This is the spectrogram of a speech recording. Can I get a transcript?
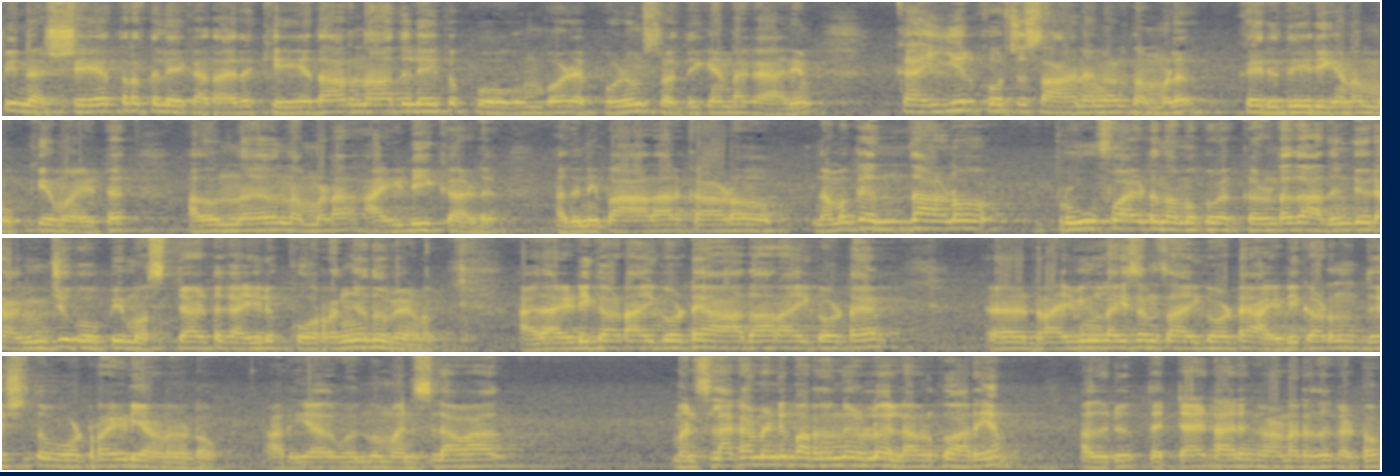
പിന്നെ ക്ഷേത്രത്തിലേക്ക് അതായത് കേദാർനാഥിലേക്ക് പോകുമ്പോൾ എപ്പോഴും ശ്രദ്ധിക്കേണ്ട കാര്യം കയ്യിൽ കുറച്ച് സാധനങ്ങൾ നമ്മൾ കരുതിയിരിക്കണം മുഖ്യമായിട്ട്. അതൊന്ന് നമ്മുടെ ഐ ഡി കാർഡ്. അതിനിപ്പോൾ ആധാർ കാർഡോ നമുക്ക് എന്താണോ പ്രൂഫായിട്ട് നമുക്ക് വെക്കേണ്ടത് അതിന്റെ ഒരു അഞ്ച് കോപ്പി മസ്റ്റായിട്ട് കയ്യിൽ കുറഞ്ഞത് വേണം. അതായത് ഐ ഡി കാർഡ് ആയിക്കോട്ടെ ആധാർ ആയിക്കോട്ടെ ഡ്രൈവിംഗ് ലൈസൻസ് ആയിക്കോട്ടെ ഐ ഡി കാർഡ് എന്ന് ഉദ്ദേശിച്ചത് വോട്ടർ ഐ ഡി ആണ് കേട്ടോ. അറിയാതെ ഒന്നും മനസ്സിലാവാ മനസ്സിലാക്കാൻ വേണ്ടി പറഞ്ഞതേ ഉള്ളൂ എല്ലാവർക്കും അറിയാം. അതൊരു തെറ്റായിട്ട് ആരും കാണരുത് കേട്ടോ.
